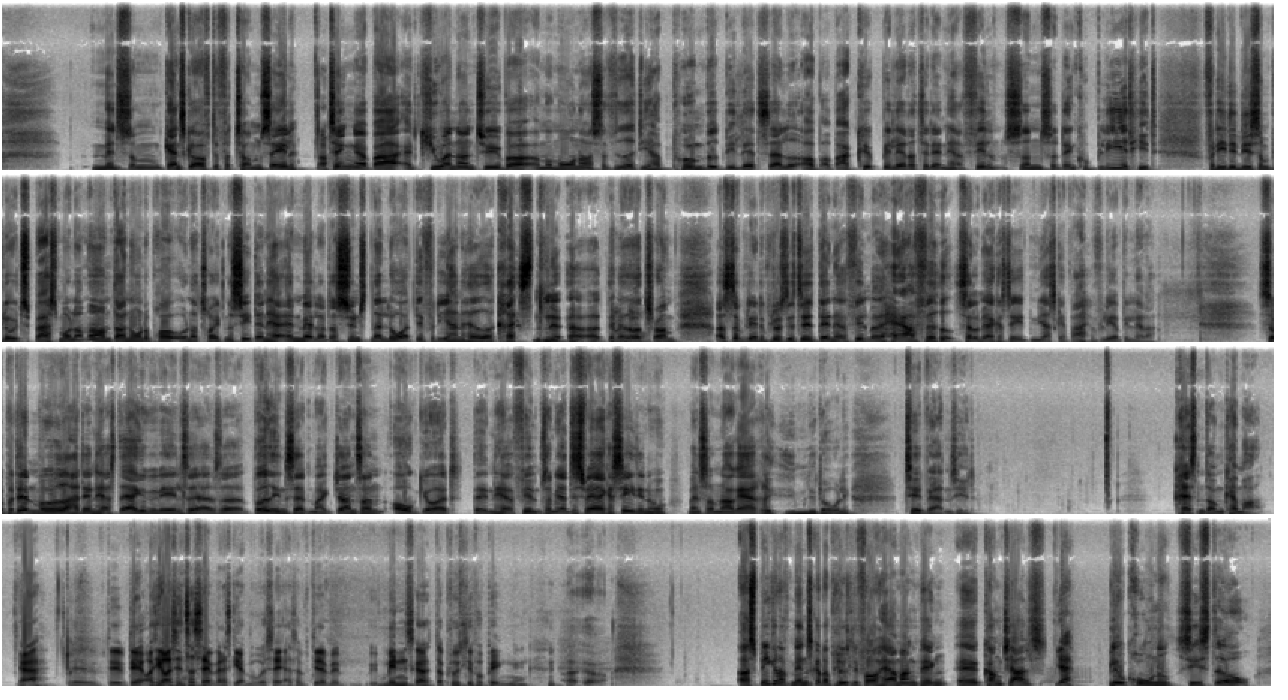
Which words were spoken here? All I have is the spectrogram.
Men som ganske ofte for tomme sale. Nå. Tingen er bare, at QAnon-typer og mormoner og så videre, de har pumpet billetsalget op og bare købt billetter til den her film, sådan så den kunne blive et hit. Fordi det ligesom blev et spørgsmål om, om der er nogen, der prøver at undertrykke den, og se den her anmelder, der synes, den er lort. Det er, fordi han hader kristne og, og Jamen hader dog. Trump. Og så bliver det pludselig til, den her film er herrefed, selvom jeg kan se den. Jeg skal bare have flere billetter. Så på den måde har den her stærke bevægelse altså både indsat Mike Johnson og gjort den her film, som jeg desværre ikke har set endnu, men som nok er rimelig dårlig, til et verdenshit. Kristendom kan meget. Ja, det, det, det, og det er også interessant, hvad der sker med USA. Altså det der med mennesker, der pludselig får penge. Ikke? Og speaking of mennesker, der pludselig får her mange penge, øh, Kong Charles Ja, blev kronet sidste år.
